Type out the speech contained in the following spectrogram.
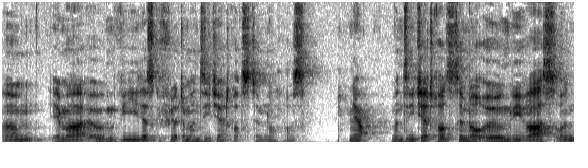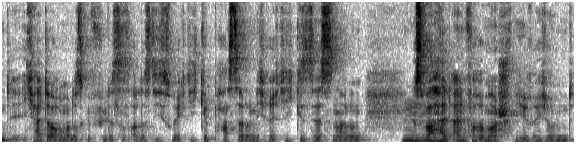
ähm, immer irgendwie das Gefühl hatte, man sieht ja trotzdem noch was. Ja. Man sieht ja trotzdem noch irgendwie was und ich hatte auch immer das Gefühl, dass das alles nicht so richtig gepasst hat und nicht richtig gesessen hat und mhm. es war halt einfach immer schwierig und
